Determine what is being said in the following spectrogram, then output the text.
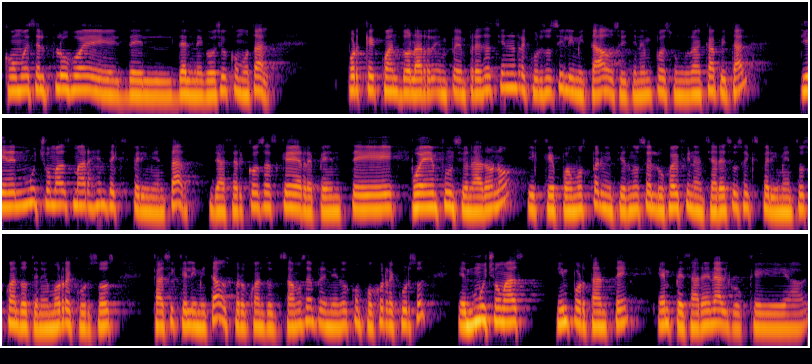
cómo es el flujo del, del negocio como tal porque cuando las empresas tienen recursos ilimitados y tienen pues un gran capital, tienen mucho más margen de experimentar, de hacer cosas que de repente pueden funcionar o no y que podemos permitirnos el lujo de financiar esos experimentos cuando tenemos recursos casi que limitados, pero cuando estamos emprendiendo con pocos recursos es mucho más importante empezar en algo que, ah,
